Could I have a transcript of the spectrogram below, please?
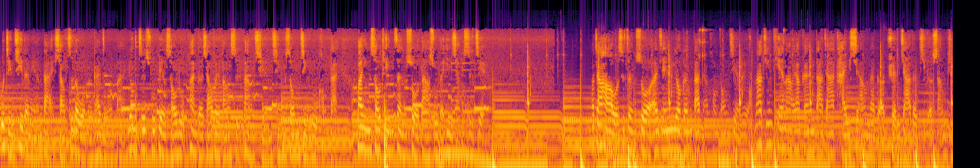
不景气的年代，小资的我们该怎么办？用支出变收入，换个消费方式，让钱轻松进入口袋。欢迎收听正硕大叔的异想世界。大家好，我是正硕，哎，今天又跟大家空中见面。那今天呢，要跟大家开箱那个全家的几个商品。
